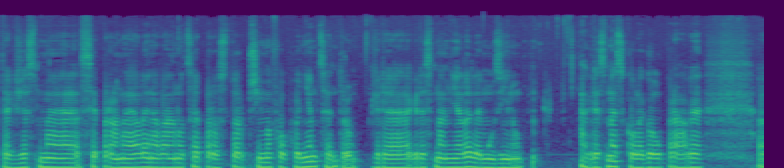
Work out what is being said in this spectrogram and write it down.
takže jsme si pronajali na Vánoce prostor přímo v obchodním centru, kde, kde jsme měli limuzínu a kde jsme s kolegou právě eh,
